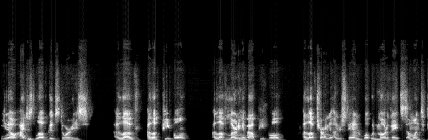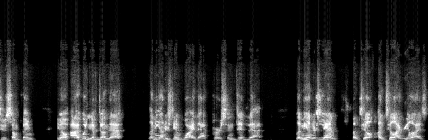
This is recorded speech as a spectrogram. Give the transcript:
You know, I just love good stories. I love I love people. I love learning mm-hmm. about people. I love trying to understand what would motivate someone to do something. You know, I wouldn't mm-hmm. have done that. Let me understand why that person did that. Let me understand yeah. until until I realized,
